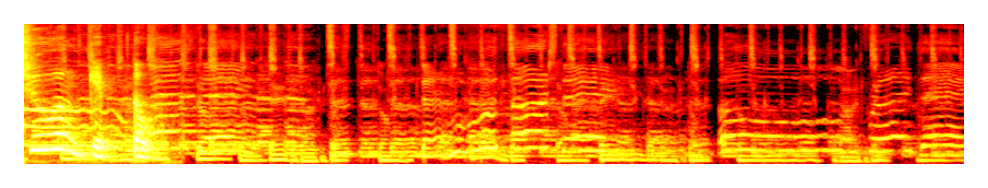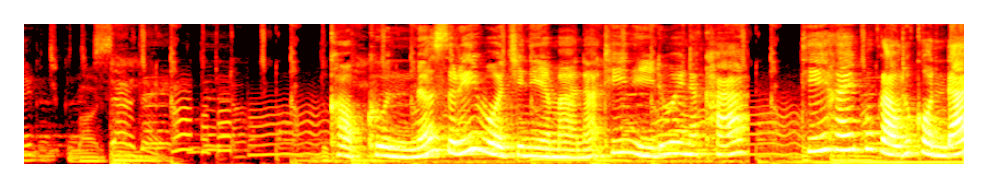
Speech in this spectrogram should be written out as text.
ช่วงเก็บตก ขอบคุณ Nursery Virginia มาณที่นี้ด้วยนะคะ ที่ให้พวกเราทุกคนได้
